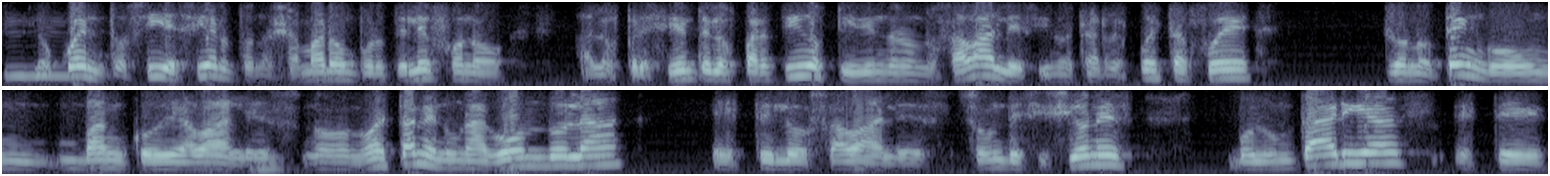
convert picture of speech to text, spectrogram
lo cuento, sí es cierto, nos llamaron por teléfono a los presidentes de los partidos pidiéndonos los avales y nuestra respuesta fue yo no tengo un banco de avales, no, no están en una góndola este, los avales, son decisiones voluntarias, este,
